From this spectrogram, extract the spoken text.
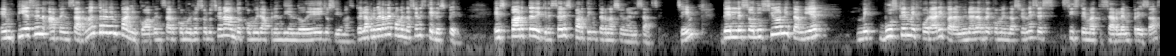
empiecen a pensar, no entrar en pánico, a pensar cómo irlo solucionando, cómo ir aprendiendo de ellos y demás. Entonces, la primera recomendación es que lo esperen. Es parte de crecer, es parte de internacionalizarse, ¿sí? Denle solución y también busquen mejorar y para mí una de las recomendaciones es sistematizar la empresa.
